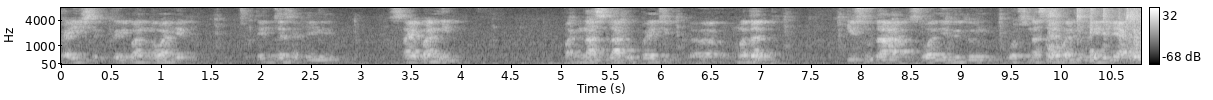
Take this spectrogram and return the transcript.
काही शेतकरी बांधव आहेत. त्यांच्यासाठी साहेबांनी पन्नास लाख रुपयाची मदत ही सुद्धा स्वनिधीतून घोषणा साहेबांनी केलेली आहे.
